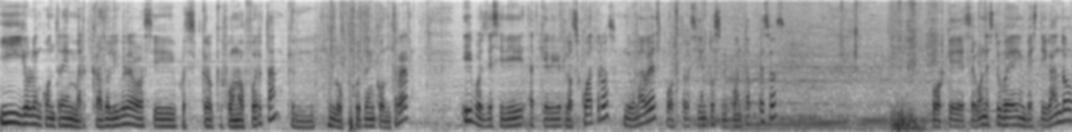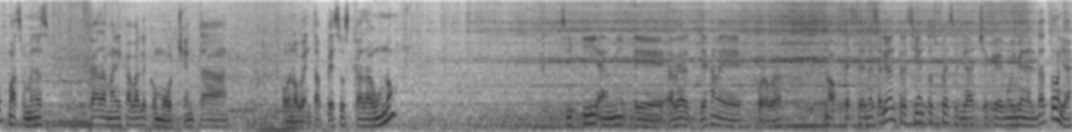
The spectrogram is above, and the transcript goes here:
Y yo lo encontré en Mercado Libre, así pues creo que fue una oferta que lo pude encontrar. Y pues decidí adquirir los cuatro de una vez por 350 pesos porque según estuve investigando, más o menos cada manija vale como 80 o 90 pesos cada uno. Sí, y a mí, eh, a ver, déjame probar. No, este me salió en 300 pesos, ya chequé muy bien el dato, ya.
